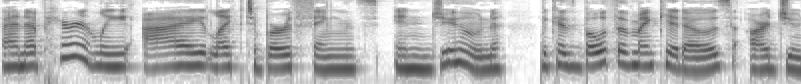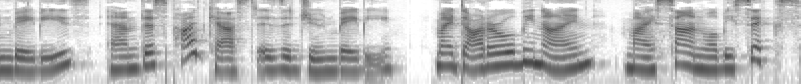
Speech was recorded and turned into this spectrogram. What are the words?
And apparently, I like to birth things in June because both of my kiddos are June babies, and this podcast is a June baby. My daughter will be nine, my son will be six,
